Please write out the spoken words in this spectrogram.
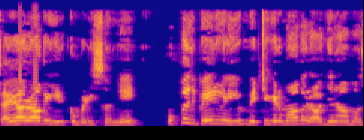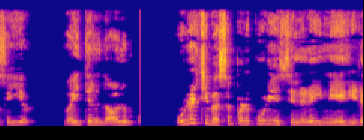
தயாராக இருக்கும்படி சொன்னேன். முப்பது பேர்களையும் வெற்றிகரமாக ராஜினாமா செய்ய வைத்திருந்தாலும் உணர்ச்சி வசப்படக்கூடிய சிலரை நேரிட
